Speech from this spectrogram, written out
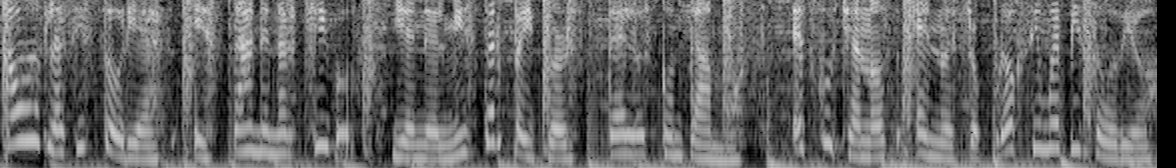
Todas las historias están en archivos y en el Mr. Papers te los contamos. Escúchanos en nuestro próximo episodio.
